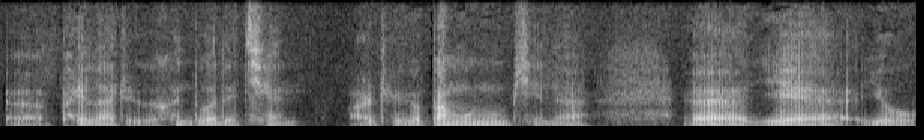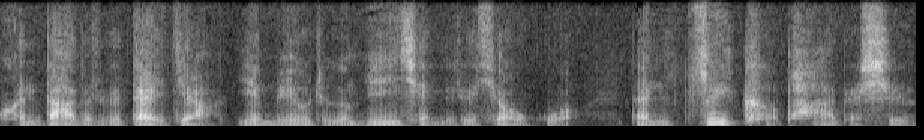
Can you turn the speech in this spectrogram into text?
呃，赔了这个很多的钱，而这个办公用品呢，呃，也有很大的这个代价，也没有这个明显的这个效果。但是最可怕的是，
